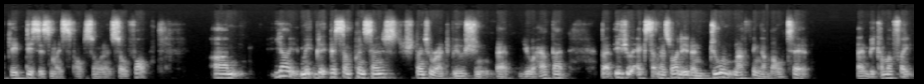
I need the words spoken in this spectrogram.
Okay, this is my spouse, so on and so forth. Um, yeah, there's some consubstantial retribution that you have that. But if you accept as what it and do nothing about it, then become a faith.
